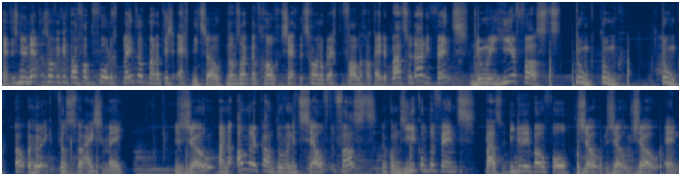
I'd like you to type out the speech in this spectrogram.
het is nu net alsof ik het al van tevoren gepland had, maar dat is echt niet zo. Dan had ik dat gewoon gezegd. Dit is gewoon oprecht toevallig. Oké, dan plaatsen we daar die fence. Doen we hier vast. Toenk, toenk, toenk. Oh, ik heb veel te veel ijzer mee. Zo. Aan de andere kant doen we hetzelfde vast. Dan komt hier komt de fence. Plaatsen we die er weer bovenop. Zo, zo, zo en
